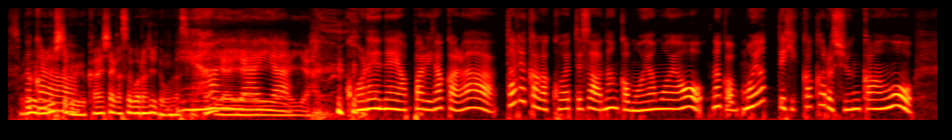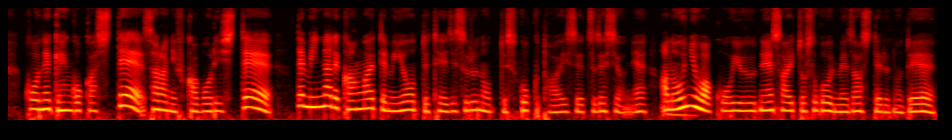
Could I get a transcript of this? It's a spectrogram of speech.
それを許してくれる会社が素晴らしいと思いますよね。いやいやいやいやこれね、やっぱりだから、誰かがこうやってさ、なんかモヤモヤを、なんかモヤって引っかかる瞬間を、こうね、言語化して、さらに深掘りして、で、みんなで考えてみようって提示するのってすごく大切ですよね。あの、ウニはこういうね、サイトすごい目指してるので、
